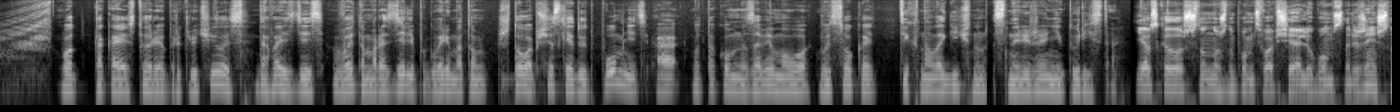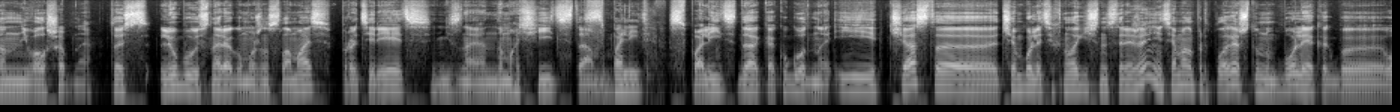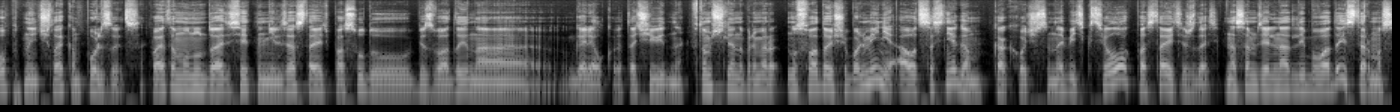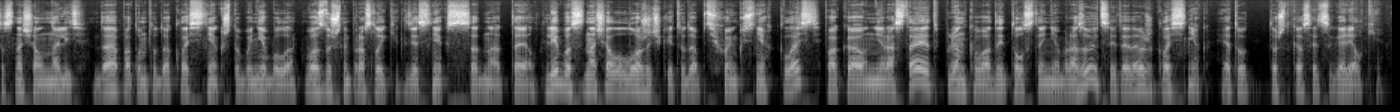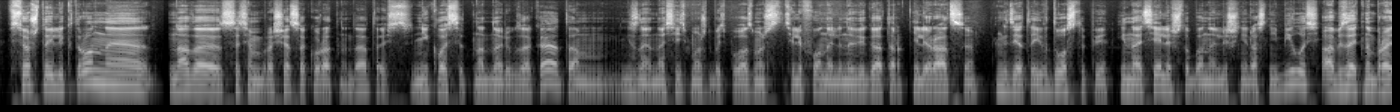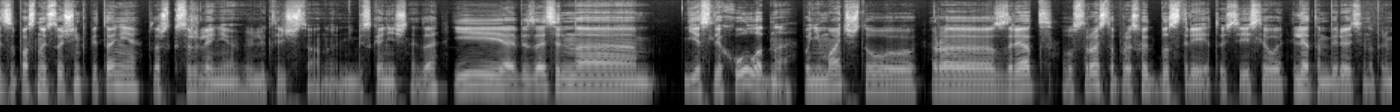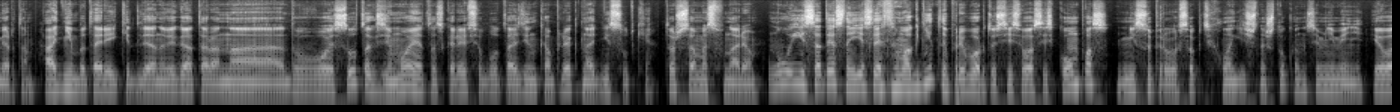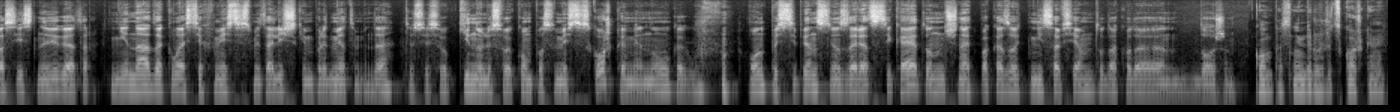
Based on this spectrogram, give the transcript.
Вот такая история приключилась. Давай здесь в этом разделе поговорим о том, что вообще следует помнить о вот таком, назовем его, высокой технологичном снаряжении туриста? Я бы сказал, что нужно помнить вообще о любом снаряжении, что оно не волшебное. То есть любую снарягу можно сломать, протереть, не знаю, намочить, там... Спалить. Спалить, да, как угодно. И часто, чем более технологичное снаряжение, тем оно предполагает, что, ну, более, как бы, опытный человеком пользуется. Поэтому, ну, да, действительно, нельзя ставить посуду без воды на горелку, это очевидно. В том числе, например, ну, с водой еще более-менее, а вот со снегом, как хочется, набить котел котелок, поставить и ждать. На самом деле надо либо воды из термоса сначала налить, да, а потом туда класть снег, чтобы не было воздушной прослойки, где снег со дна оттаял. Либо сначала ложечкой туда потихоньку снег класть, пока он не растает, пленка воды толстая не образуется, и тогда уже класть снег. Это вот то, что касается горелки. Все, что электронное, надо с этим обращаться аккуратно, да, то есть не класть это на дно рюкзака, там, не знаю, носить, может быть, по возможности телефон или навигатор, или рацию где-то и в доступе, и на теле, чтобы она лишний раз не билась. Обязательно брать запасной источник питания, потому что, к сожалению, электричество, оно не бесконечное, да, и обязательно если холодно, понимать, что разряд устройства происходит быстрее. То есть, если вы летом берете, например, там одни батарейки для навигатора на двое суток, зимой это, скорее всего, будет один комплект на одни сутки. То же самое с фонарем. Ну и, соответственно, если это магнитный прибор, то есть, если у вас есть компас, не супер высокотехнологичная штука, но тем не менее, и у вас есть навигатор, не надо класть их вместе с металлическими предметами, да? То есть, если вы кинули свой компас вместе с кошками, ну, как бы он постепенно снес заряд стекает, он начинает показывать не совсем туда, куда должен. Компас не дружит с кошками.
